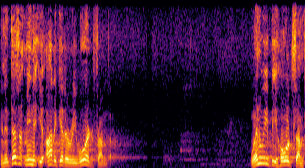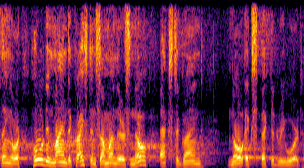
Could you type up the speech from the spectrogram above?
And it doesn't mean that you ought to get a reward from them. When we behold something or hold in mind the Christ in someone, there's no axe to grind, no expected reward,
